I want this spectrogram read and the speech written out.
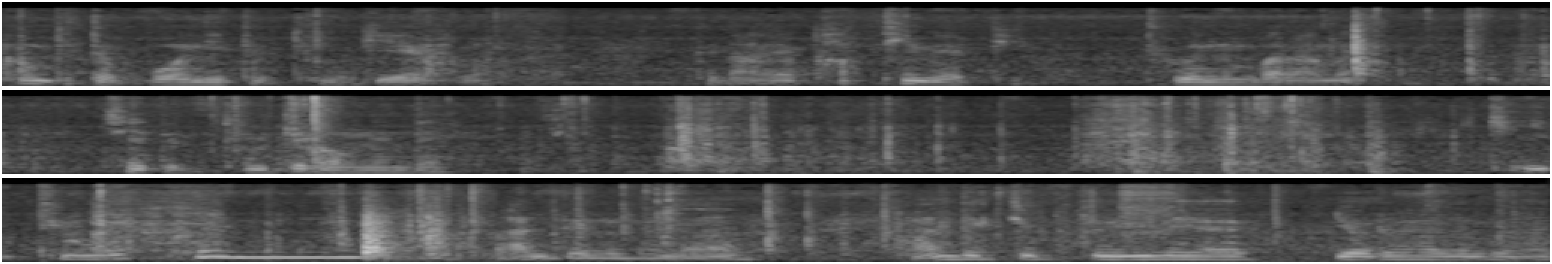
컴퓨터 모니터 두 개하고 그 다음에 팝팀에 비 두는 바람에 제대로 둘 데가 없는데. 게이트 오픈 만드는구나. 반대쪽도 이래야 열어야 하는구나.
